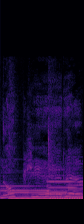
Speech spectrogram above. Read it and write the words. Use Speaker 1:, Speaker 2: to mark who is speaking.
Speaker 1: no quiere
